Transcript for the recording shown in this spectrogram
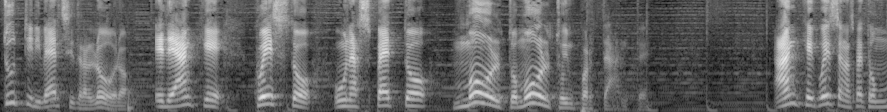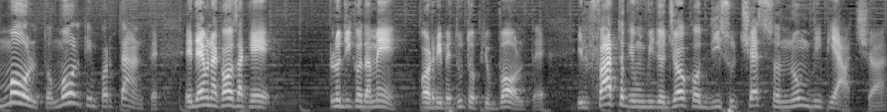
tutti diversi tra loro. Ed è anche questo un aspetto molto molto importante. Anche questo è un aspetto molto molto importante ed è una cosa che lo dico da me, ho ripetuto più volte. Il fatto che un videogioco di successo non vi piaccia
